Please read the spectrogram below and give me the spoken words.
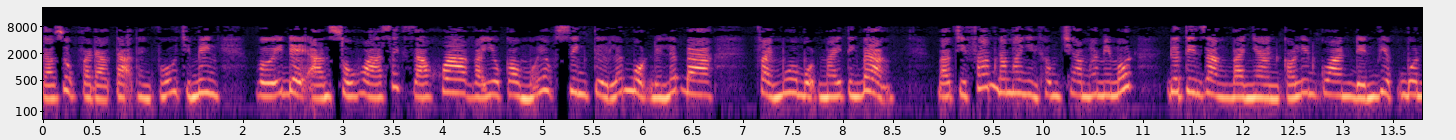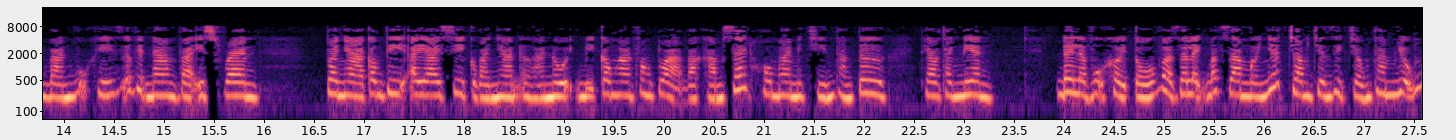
Giáo dục và Đào tạo Thành phố Hồ Chí Minh với đề án số hóa sách giáo khoa và yêu cầu mỗi học sinh từ lớp 1 đến lớp 3 phải mua một máy tính bảng. Báo chí Pháp năm 2021 đưa tin rằng bà Nhàn có liên quan đến việc buôn bán vũ khí giữa Việt Nam và Israel. Tòa nhà công ty AIC của bà Nhàn ở Hà Nội bị công an phong tỏa và khám xét hôm 29 tháng 4, theo thanh niên. Đây là vụ khởi tố và ra lệnh bắt giam mới nhất trong chiến dịch chống tham nhũng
